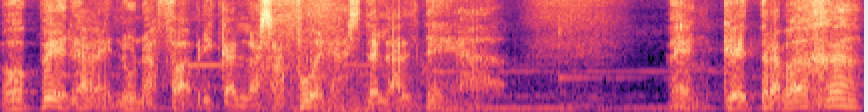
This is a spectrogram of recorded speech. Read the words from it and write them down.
Opera en una fábrica en las afueras de la aldea. ¿En qué trabaja?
